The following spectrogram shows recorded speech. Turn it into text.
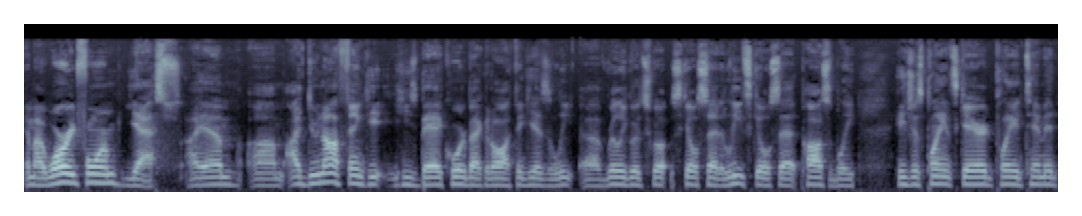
Am I worried for him? Yes, I am. Um, I do not think he, he's bad quarterback at all. I think he has a uh, really good skill set, elite skill set, possibly. He's just playing scared, playing timid,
